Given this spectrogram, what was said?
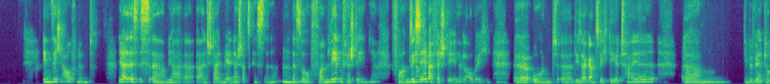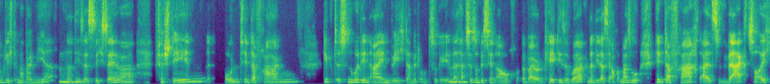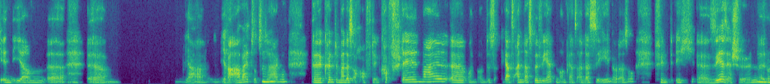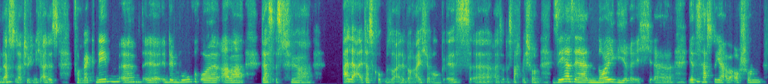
in sich aufnimmt. Ja, es ist ähm, ja äh, ein Stein mehr in der Schatzkiste. Ne? Mhm. Also von Leben verstehen, ja. von sich ja. selber verstehen, glaube ich. Äh, und äh, dieser ganz wichtige Teil, ähm, die Bewertung liegt immer bei mir. Ne? Mhm. Ne? Dieses sich selber verstehen und hinterfragen gibt es nur den einen Weg, damit umzugehen. Ne? Mhm. Hat ja so ein bisschen auch äh, Byron Kate, diese Work, ne, die das ja auch immer so hinterfragt als Werkzeug in ihrem äh, äh, ja, ihrer Arbeit sozusagen, mhm. äh, könnte man das auch auf den Kopf stellen mal äh, und, und es ganz anders bewerten und ganz anders sehen oder so, finde ich äh, sehr, sehr schön. Mhm. Du darfst natürlich nicht alles vorwegnehmen äh, mhm. äh, in dem Buch, äh, aber das ist für alle Altersgruppen so eine Bereicherung ist. Äh, also das macht mich schon sehr, sehr neugierig. Äh, jetzt mhm. hast du ja aber auch schon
